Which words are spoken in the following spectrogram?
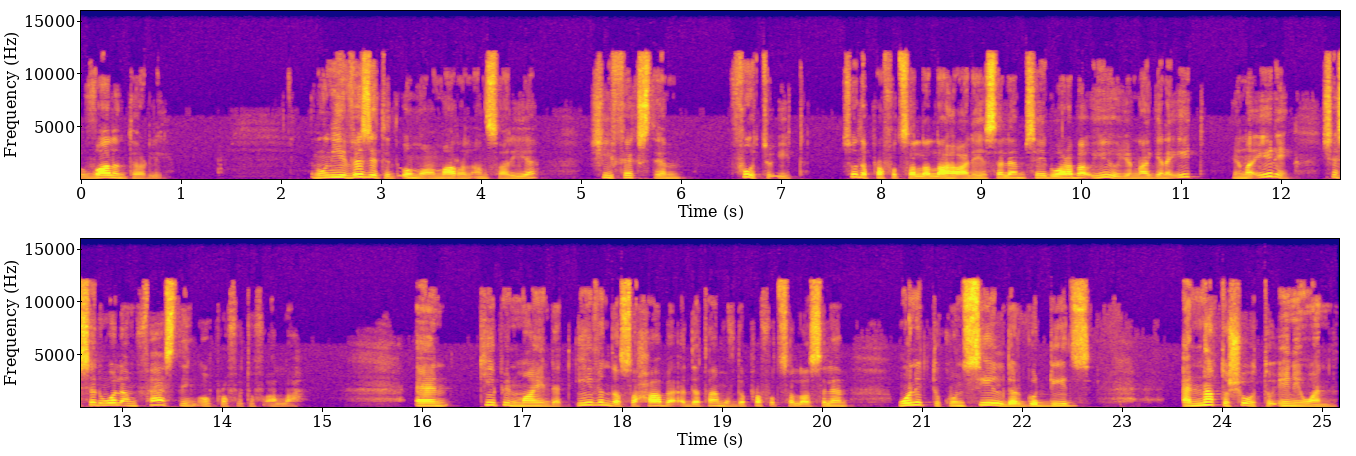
voluntarily. And when he visited Umm Umar al Ansariya, she fixed him food to eat. So the Prophet ﷺ said, What about you? You're not going to eat? You're not eating. She said, Well, I'm fasting, O Prophet of Allah. And keep in mind that even the Sahaba at the time of the Prophet ﷺ wanted to conceal their good deeds and not to show it to anyone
